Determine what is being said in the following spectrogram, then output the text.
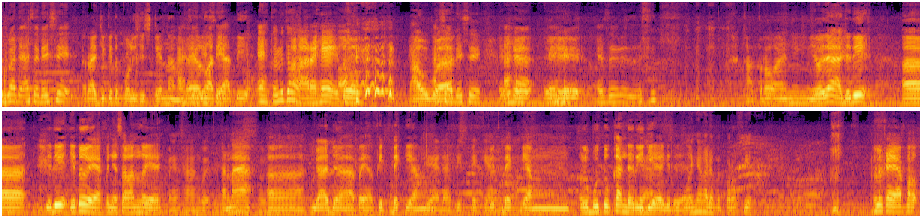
lagu ada ACDC Rajuk itu polisi skena makanya lu hati-hati. Eh tuh lu tau nggak? Harehe itu. Tahu gua. ACDC Ehe, ehe. ACDC katro anjing. Yaudah jadi eh, jadi itu ya penyesalan lo ya. Penyesalan gue karena eh, nggak ada apa ya feedback yang dia ada feedback yang feedback yang lu butuhkan dari dia gitu ya. Gue nya nggak dapat profit. Lu kayak apa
